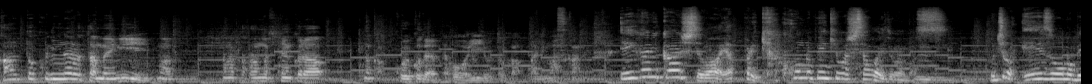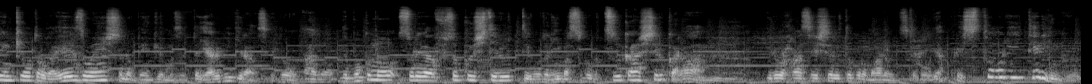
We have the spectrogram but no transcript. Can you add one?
監督になるために、まあ、田中さんの視点からなんかこういうことやった方がいいよとかありますかね？映画に関してはやっぱり脚本の勉強はした方がいいと思います、うん、もちろん映像の勉強とか映像演出の勉強も絶対やるべきなんですけどあので僕もそれが不足してるっていうことに今すごく痛感してるから、うんいろいろ反省してるところもあるんですけどやっぱりストーリーテリング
